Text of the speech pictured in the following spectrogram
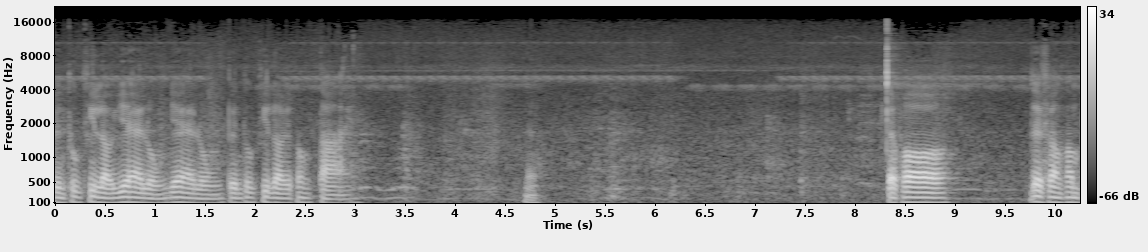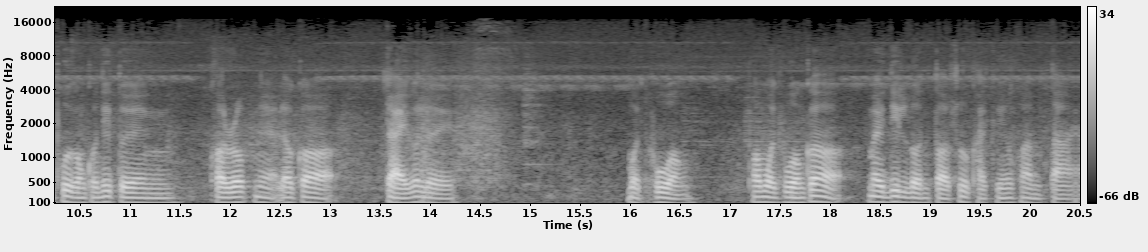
เป็นทุกข์ที่เราแย่ลง แย่ลง เป็นทุกข์ที่เราจะต้องตายนะแต่พอได้ฟังคำพูดของคนที่ตัวเองเคารพเนี่ย แล้วก็ ใจก็เลย หมดห่วง พอหมดห่วงก็ไม่ดิ้นรนต่อสู้ขัดขืนกับความตาย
